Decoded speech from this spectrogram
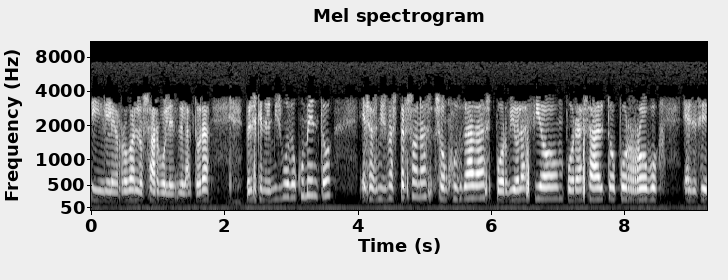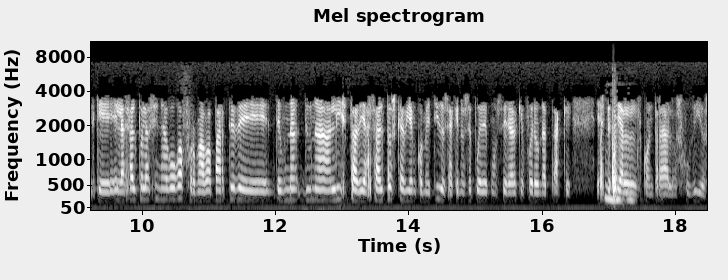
y le roban los árboles de la Torah. Pero es que en el mismo documento esas mismas personas son juzgadas por violación, por asalto, por robo. Es decir, que el asalto a la sinagoga formaba parte de, de, una, de una lista de asaltos que habían cometido, o sea que no se puede considerar que fuera un ataque especial contra los judíos.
